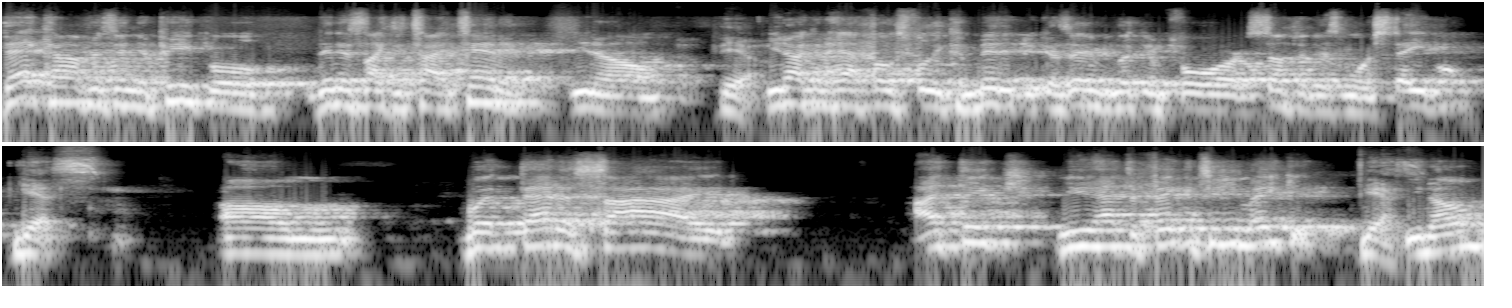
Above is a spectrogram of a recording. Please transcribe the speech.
that confidence in your people, then it's like the Titanic. You know, yeah. you're not going to have folks fully committed because they're going to be looking for something that's more stable. Yes. Um, but that aside, I think you have to fake it till you make it. Yes. You know,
